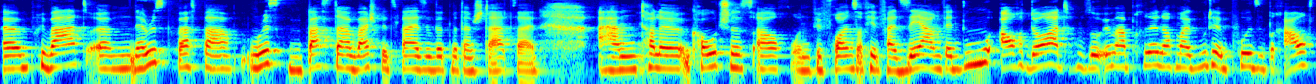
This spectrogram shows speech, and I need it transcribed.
äh, privat. Ähm, der Riskbuster, Riskbuster beispielsweise wird mit am Start sein. Ähm, tolle Coaches auch und wir freuen uns auf jeden Fall sehr. Und wenn du auch dort so im April nochmal gute Impulse brauchst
